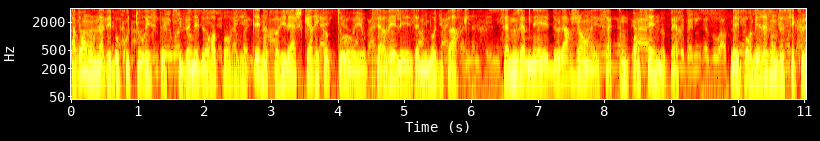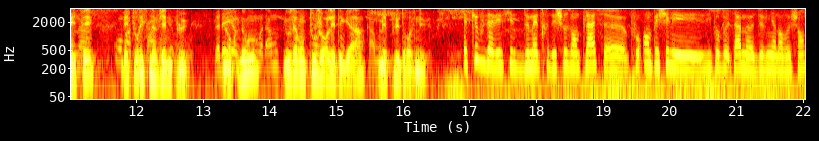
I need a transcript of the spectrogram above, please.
Avant, on avait beaucoup de touristes qui venaient d'Europe pour visiter notre village Caricopto et observer les animaux du parc. Ça nous amenait de l'argent et ça compensait nos pertes. Mais pour des raisons de sécurité, les touristes ne viennent plus. Donc nous, nous avons toujours les dégâts, mais plus de revenus. Est-ce que vous avez essayé de mettre des choses en place euh, pour empêcher les hippopotames de venir dans vos champs?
